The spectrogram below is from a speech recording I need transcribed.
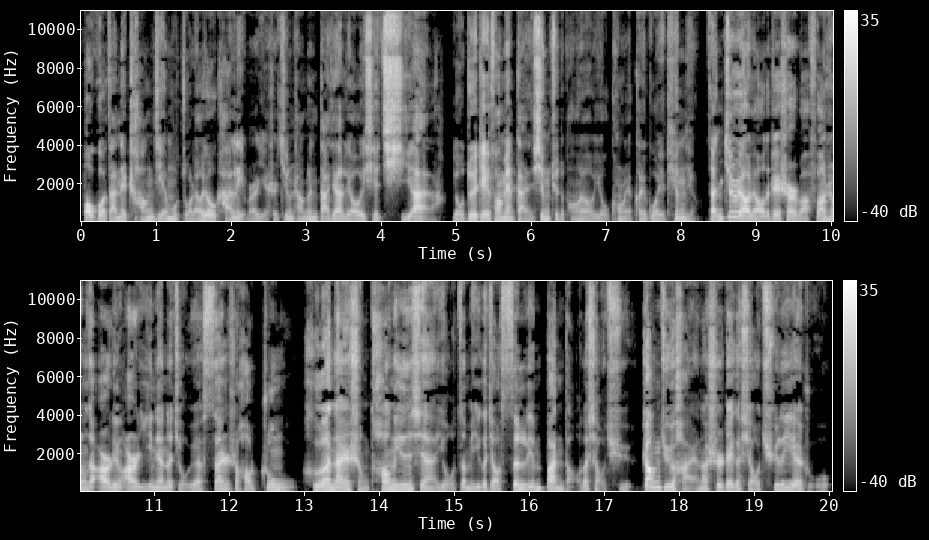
包括咱那长节目《左聊右侃》里边，也是经常跟大家聊一些奇案啊。有对这方面感兴趣的朋友，有空也可以过去听听。咱今儿要聊的这事儿吧，发生在二零二一年的九月三十号中午，河南省汤阴县有这么一个叫森森林半岛的小区。张巨海呢是这个小区的业主，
